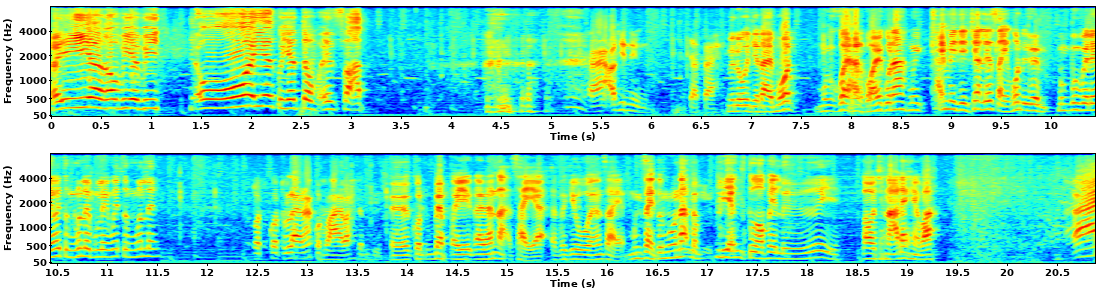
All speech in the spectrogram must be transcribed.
ไอ้เหี้ยเขาเบียร์บีโอ้ยเหี้ยกูจะจบไอ้สัตว์อะเอาที่หนึ่ง จัดไปไม่รู้จะได้บดมึงคอยหัดขอให้กูนะ มึงใช้เมจิเช่นเล่นใส่คนอื่น มึงมึงไปเล็งไว้ตรงนู้นเลย มึงเล็งไว้ตรงนู้นเลย กดกดตัวแรกนะกดวายวะจำผิดเออกดแบบไอ้อะไรนั้นอะใส่อะสกิลนั้นใส่ มึงใส่ตรงนู้นนะแบบเรียงตัวไปเลย เราชนะได้ไงวะ ไอ้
